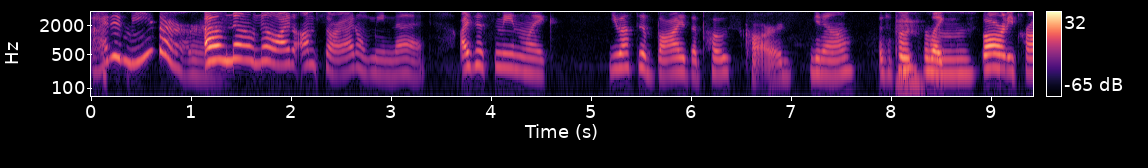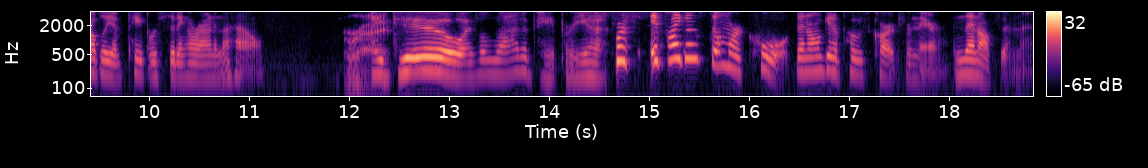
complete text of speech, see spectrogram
I didn't either. Oh no, no, I I'm sorry, I don't mean that. I just mean like you have to buy the postcard, you know, as opposed to like Mhm. you already probably have paper sitting around in the house. Right. I do. I have a lot of paper. Yes. Of course, if I go somewhere cool, then I'll get a postcard from there, and then I'll send that.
